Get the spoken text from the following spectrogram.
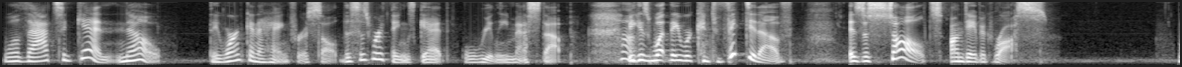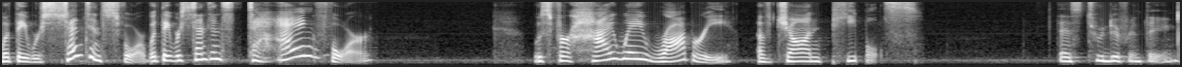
Well, that's again, no. They weren't going to hang for assault. This is where things get really messed up. Because what they were convicted of is assault on David Ross. What they were sentenced for, what they were sentenced to hang for, was for highway robbery of John Peoples. There's two different things.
